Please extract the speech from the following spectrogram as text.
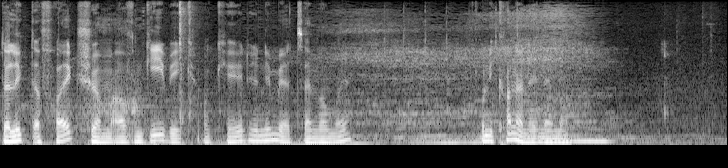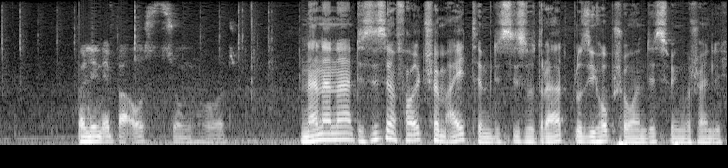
Da liegt ein Fallschirm auf dem Gehweg. Okay, den nehmen wir jetzt einfach mal. Und ich kann ihn nicht nehmen. Weil den etwa ausgezogen hat. Nein, nein, nein, das ist ein Fallschirm-Item. Das ist so Draht, bloß ich hab schon einen, deswegen wahrscheinlich.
